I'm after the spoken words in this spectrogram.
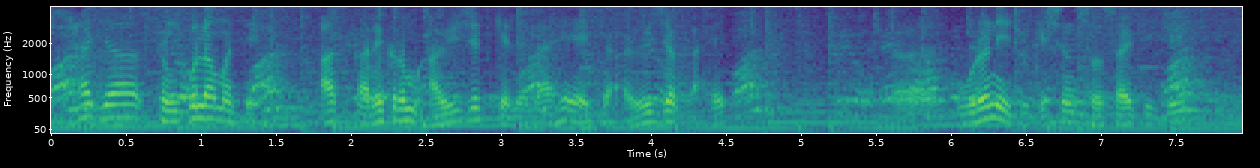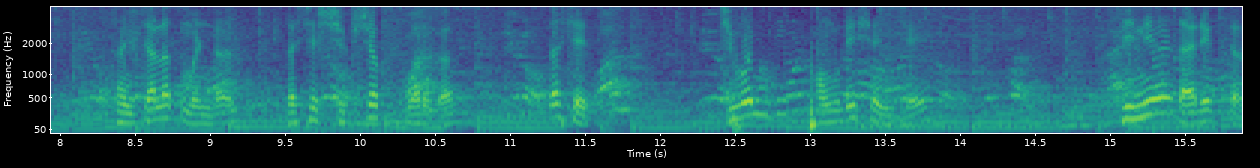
ह्या ज्या संकुलामध्ये आज कार्यक्रम आयोजित केलेला आहे याचे आयोजक आहेत उरण एज्युकेशन सोसायटीचे संचालक मंडळ तसेच शिक्षक वर्ग तसेच जीवनदीप फाउंडेशनचे सिनियर डायरेक्टर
